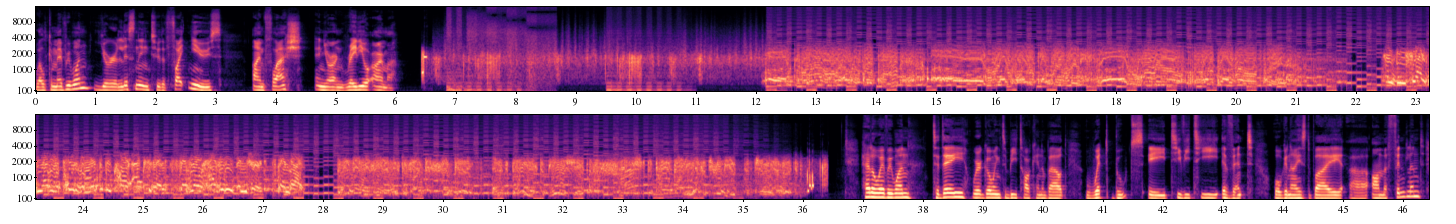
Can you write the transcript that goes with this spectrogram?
Welcome, everyone. You're listening to the Fight News. I'm Flash, and you're on Radio Arma. Hello, everyone. Today we're going to be talking about Wet Boots, a TVT event organized by uh, Arma Finland.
